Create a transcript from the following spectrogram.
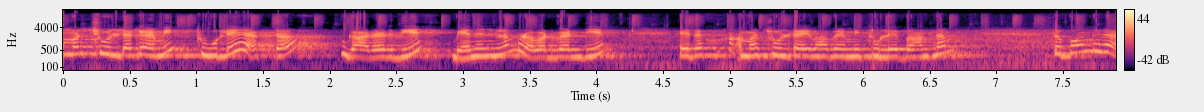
আমার চুলটাকে আমি তুলে একটা গার্ডার দিয়ে বেঁধে নিলাম রাবার ব্যান্ড দিয়ে। এই দেখো, আমার চুলটা এইভাবে আমি তুলে বাঁধলাম। তো বন্ধুরা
